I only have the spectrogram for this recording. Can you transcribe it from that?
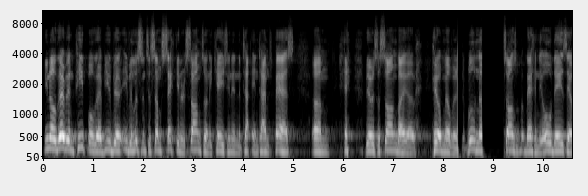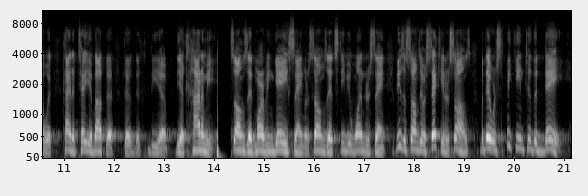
You know, there have been people that, if you've even listened to some secular songs on occasion in, the in times past, um, there was a song by uh, Harold Melvin, the Blue Note songs back in the old days that would kind of tell you about the, the, the, the, uh, the economy songs that Marvin Gaye sang or songs that Stevie Wonder sang. These are songs that were secular songs, but they were speaking to the day.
